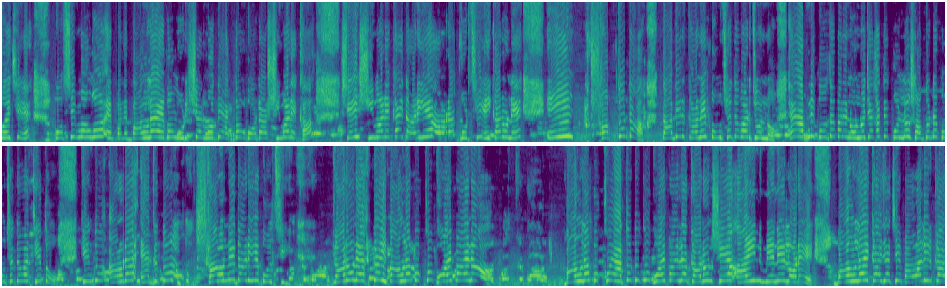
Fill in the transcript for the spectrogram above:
রয়েছে পশ্চিমবঙ্গ মানে বাংলা এবং উড়িষ্যার মধ্যে একদম বর্ডার সীমারেখা। সেই সীমারেখায় দাঁড়িয়ে আমরা করছি এই কারণে এই শব্দটা তাদের কানে পৌঁছে দেওয়ার জন্য। হ্যাঁ আপনি বলতে পারেন, অন্য জায়গাতে করলেও শব্দটা পৌঁছে দেওয়া যেত। কিন্তু আমরা একদম সামনে দাঁড়িয়ে বলছি, কারণ একটাই, বাংলা পক্ষ ভয় পায় না। বাংলা পক্ষ এতটুকু ভয় পায় না, কারণ সে আইন মেনে লড়ে বাংলায় কাজ আছে বাঙালির কাজ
